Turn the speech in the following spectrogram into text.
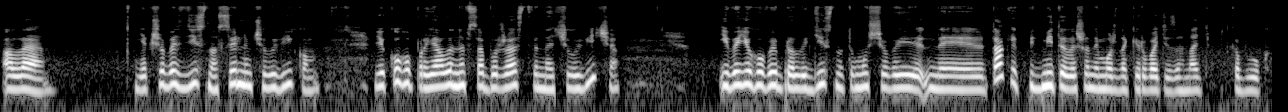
Але якщо ви дійсно сильним чоловіком, в якого проявлене все божественне чоловіче, і ви його вибрали дійсно, тому що ви не так, як підмітили, що не можна керувати і загнати під каблук,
